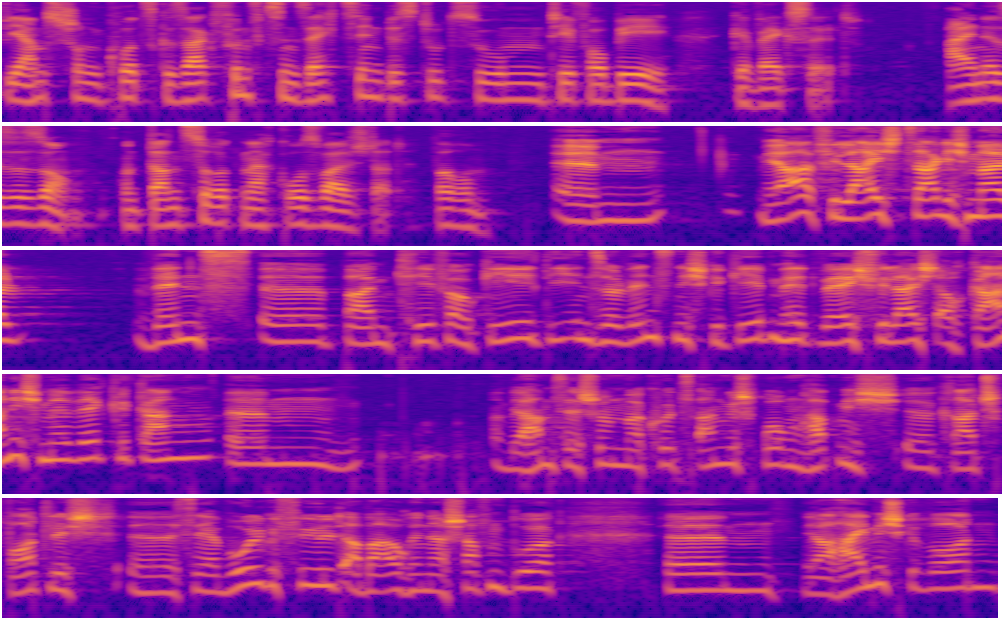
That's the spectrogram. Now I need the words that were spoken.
wir haben es schon kurz gesagt, 15, 16 bist du zum TVB gewechselt. Eine Saison und dann zurück nach Großwallstadt. Warum? Ähm, ja, vielleicht sage ich mal, wenn es äh, beim TVG die Insolvenz nicht gegeben hätte, wäre ich vielleicht auch gar nicht mehr weggegangen. Ähm, wir haben es ja schon mal kurz angesprochen, habe mich äh, gerade sportlich äh, sehr wohl gefühlt, aber auch in Aschaffenburg ähm, ja, heimisch geworden.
